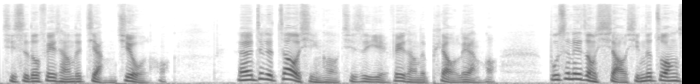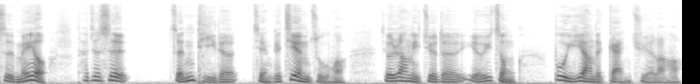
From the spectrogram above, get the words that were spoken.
其实都非常的讲究了哈。呃，这个造型哈，其实也非常的漂亮哈，不是那种小型的装饰，没有，它就是整体的整个建筑哈，就让你觉得有一种不一样的感觉了哈。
